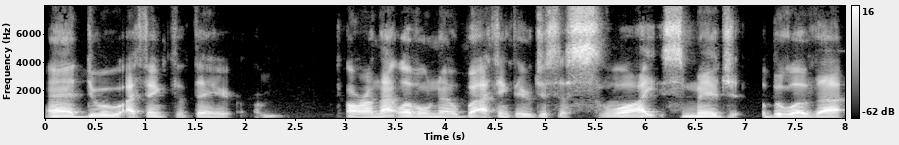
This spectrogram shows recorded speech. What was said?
And do I think that they are on that level? No, but I think they're just a slight smidge below that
